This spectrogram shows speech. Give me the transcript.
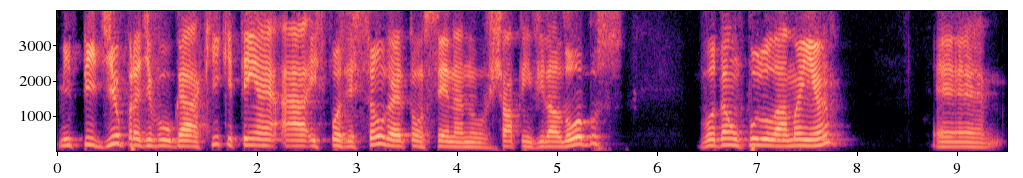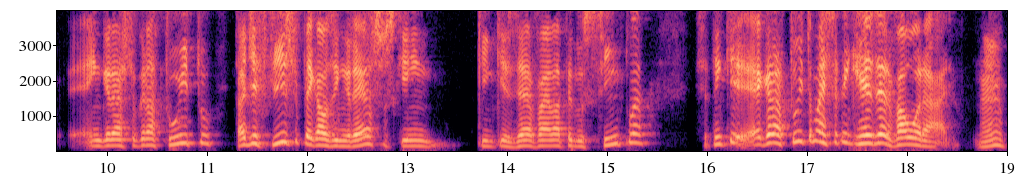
me pediu para divulgar aqui que tem a, a, exposição do Ayrton Senna no Shopping Vila Lobos. Vou dar um pulo lá amanhã. É, é ingresso gratuito. Tá difícil pegar os ingressos. Quem, quem quiser, vai lá pelo Simpla. Você tem que. É gratuito, mas você tem que reservar o horário, né?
